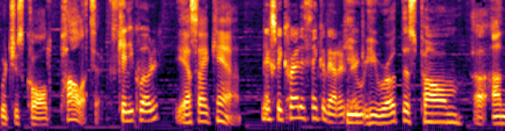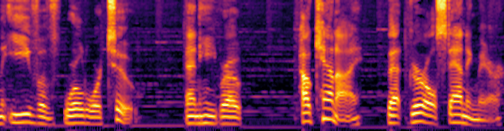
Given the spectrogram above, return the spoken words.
Which is called Politics. Can you quote it? Yes, I can. Makes me cry to think about it. He, he wrote this poem uh, on the eve of World War II. And he wrote, How can I, that girl standing there,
